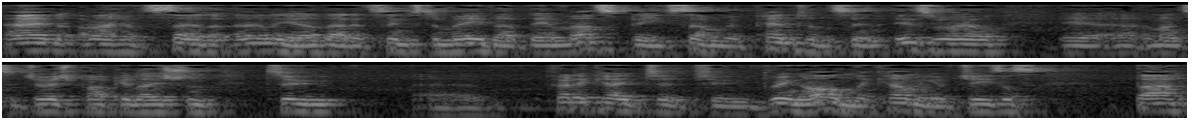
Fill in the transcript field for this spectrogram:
And I have said earlier that it seems to me that there must be some repentance in Israel uh, amongst the Jewish population to uh, predicate, to, to bring on the coming of Jesus. But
